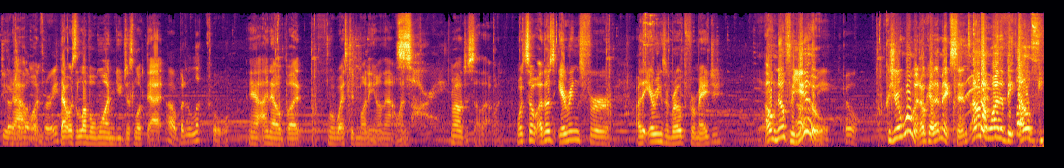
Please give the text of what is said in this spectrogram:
do There's a that one. three? That was the level one you just looked at. Oh, but it looked cool. Yeah, I know, but we wasted money on that one. Sorry. Well, I'll just sell that one. What? So are those earrings for? Are the earrings and robe for Meiji? Yeah. Oh, no, for you. me. Cool. Because you're a woman. Okay, that makes sense. I don't know why the, the elf. Why,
